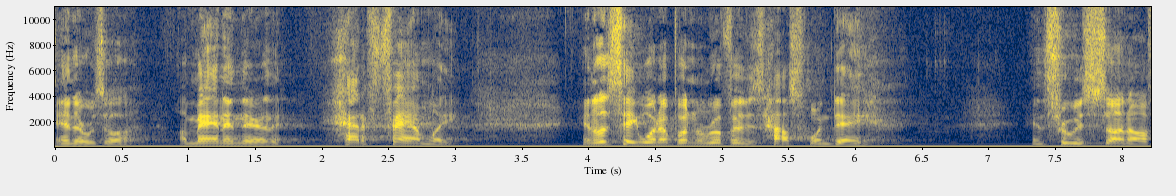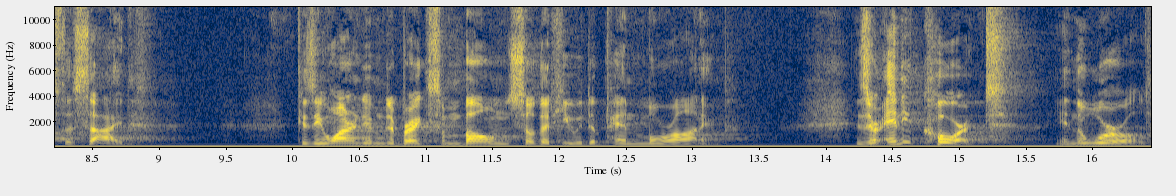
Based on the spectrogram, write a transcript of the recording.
and there was a, a man in there that had a family, and let's say he went up on the roof of his house one day and threw his son off the side because he wanted him to break some bones so that he would depend more on him. Is there any court in the world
